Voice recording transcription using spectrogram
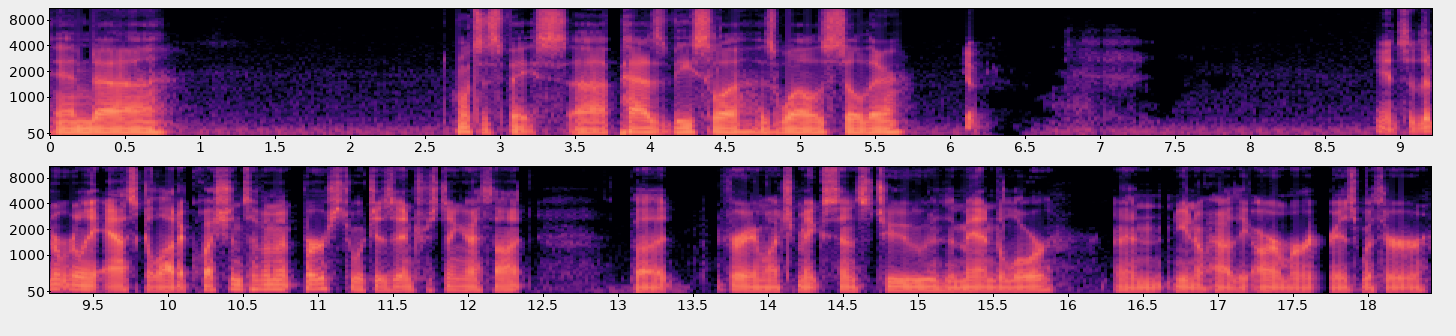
And uh what's his face? Uh Paz Vizsla as well is still there. Yep. And so they don't really ask a lot of questions of him at first, which is interesting, I thought, but very much makes sense to the Mandalore and, you know, how the armor is with her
